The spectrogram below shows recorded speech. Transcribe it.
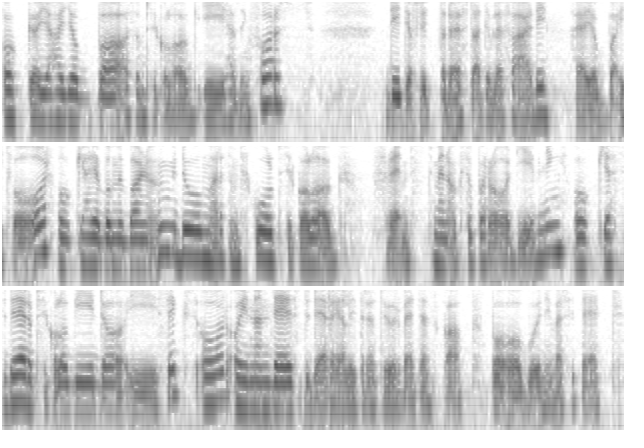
och jag har jobbat som psykolog i Helsingfors dit jag flyttade efter att jag blev färdig har jag jobbat i två år och jag har jobbat med barn och ungdomar som skolpsykolog främst, men också på rådgivning. Och jag studerade psykologi då i sex år och innan det studerade jag litteraturvetenskap på Åbo universitet.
